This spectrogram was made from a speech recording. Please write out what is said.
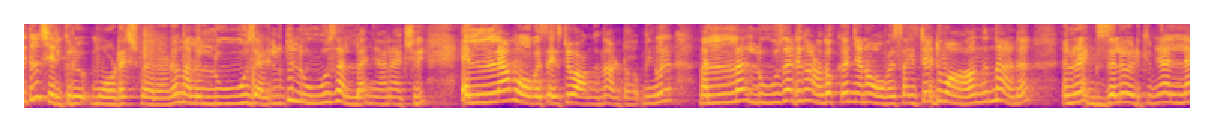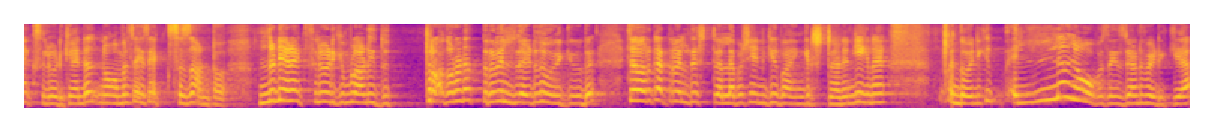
ഇത് ശരിക്കൊരു മോഡസ്റ്റ് വെയറാണ് നല്ല ലൂസാണ് ഇത് ലൂസല്ല ഞാൻ ആക്ച്വലി എല്ലാം ഓവർ സൈസ്ഡ് വാങ്ങുന്നതാണ് കേട്ടോ. നിങ്ങൾ നല്ല ലൂസായിട്ട് കാണുന്നതൊക്കെ ഞാൻ ഓവർ സൈസ്ഡ് ആയിട്ട് വാങ്ങുന്നതാണ്. ഞാനൊരു എക്സൽ മേടിക്കും. ഞാൻ എല്ലാം എക്സൽ മേടിക്കും. എന്റെ നോർമൽ സൈസ് എക്സസ് ആണ് കേട്ടോ. എന്നിട്ട് ഞാൻ എക്സൽ മേടിക്കുമ്പോഴാണ് ഇത് ഇത്ര അതുകൊണ്ടാണ് അത്ര വലുതായിട്ട് തോന്നിക്കുന്നത് ചിലവർക്ക് അത്ര വലുത് ഇഷ്ടമല്ല പക്ഷേ എനിക്ക് ഭയങ്കര ഇഷ്ടമാണ്. എനിക്കിങ്ങനെ എന്തോ എനിക്ക് എല്ലാം ഞാൻ ഓവർ ആണ് മേടിക്കുക.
